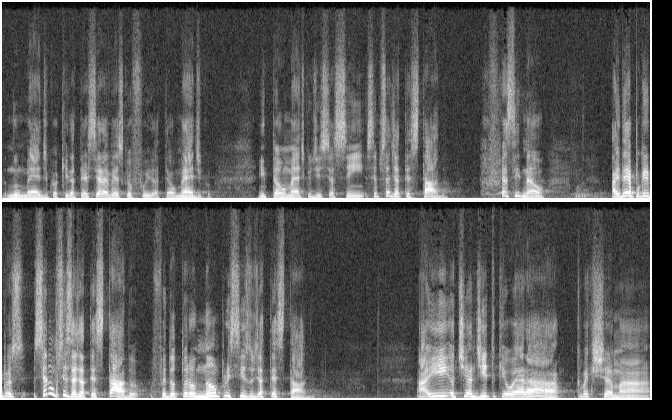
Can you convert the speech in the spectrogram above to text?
no médico aqui, da terceira vez que eu fui até o médico, então o médico disse assim: Você precisa de atestado? Eu falei assim: Não. Aí daí porque ele disse: Você não precisa de atestado? Eu falei: Doutor, eu não preciso de atestado. Aí eu tinha dito que eu era, como é que chama,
